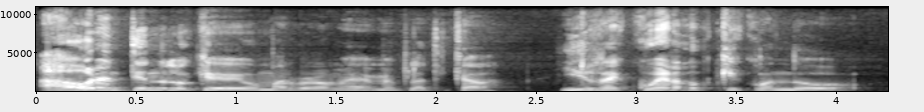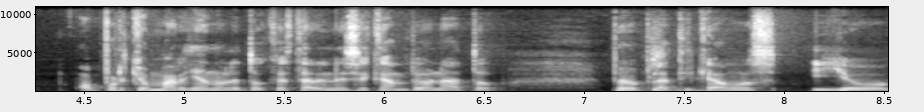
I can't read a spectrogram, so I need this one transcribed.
ahora entiendo lo que Omar Bravo me, me platicaba. Y recuerdo que cuando, o porque Omar ya no le toca estar en ese campeonato, pero platicamos y yo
